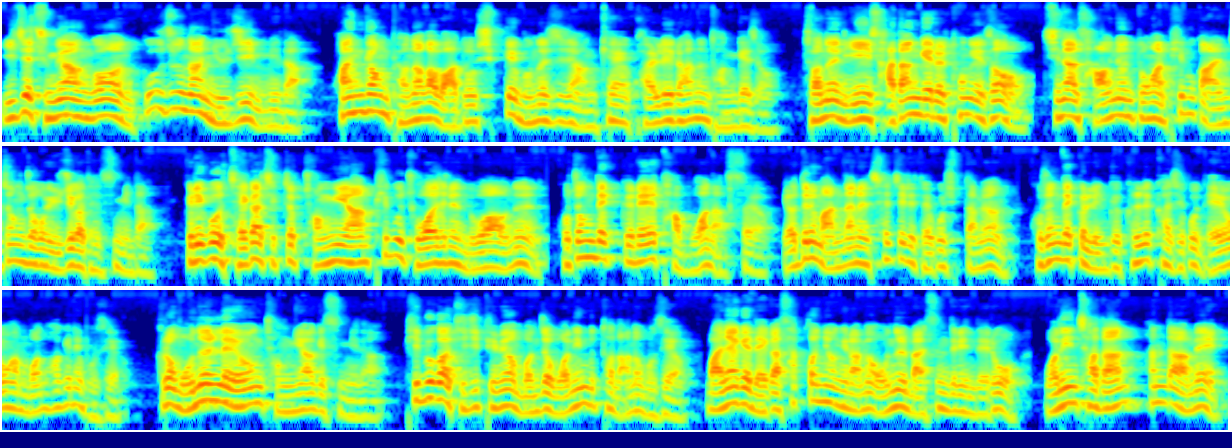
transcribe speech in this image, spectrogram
이제 중요한 건 꾸준한 유지입니다. 환경 변화가 와도 쉽게 무너지지 않게 관리를 하는 단계죠. 저는 이 4단계를 통해서 지난 4, 5년 동안 피부가 안정적으로 유지가 됐습니다. 그리고 제가 직접 정리한 피부 좋아지는 노하우는 고정 댓글에 다 모아놨어요. 여드름 안 나는 체질이 되고 싶다면 고정 댓글 링크 클릭하시고 내용 한번 확인해 보세요. 그럼 오늘 내용 정리하겠습니다. 피부가 뒤집히면 먼저 원인부터 나눠보세요. 만약에 내가 사건형이라면 오늘 말씀드린 대로 원인 차단 한 다음에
